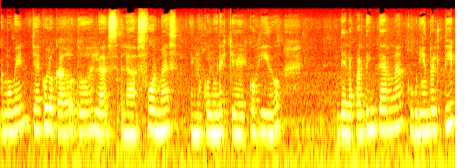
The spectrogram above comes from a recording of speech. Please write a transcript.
como ven ya he colocado todas las, formas en los colores que he escogido de la parte interna cubriendo el tip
